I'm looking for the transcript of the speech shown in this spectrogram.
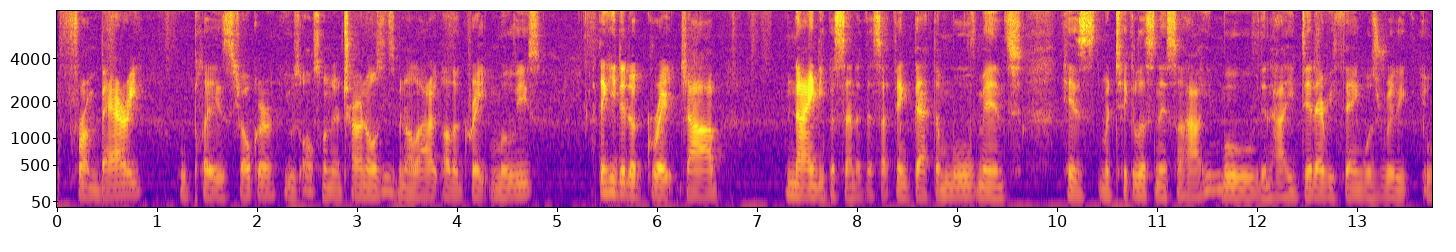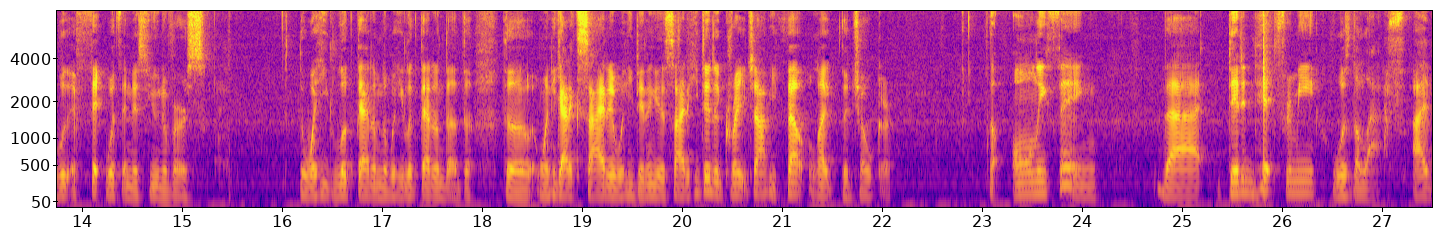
from Barry, who plays Joker, he was also in Eternals. He's been in a lot of other great movies. I think he did a great job. Ninety percent of this, I think that the movement, his meticulousness on how he moved and how he did everything was really it fit within this universe. The way he looked at him, the way he looked at him, the the, the when he got excited, when he didn't get excited, he did a great job. He felt like the Joker. The only thing that didn't hit for me was the laugh. I,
